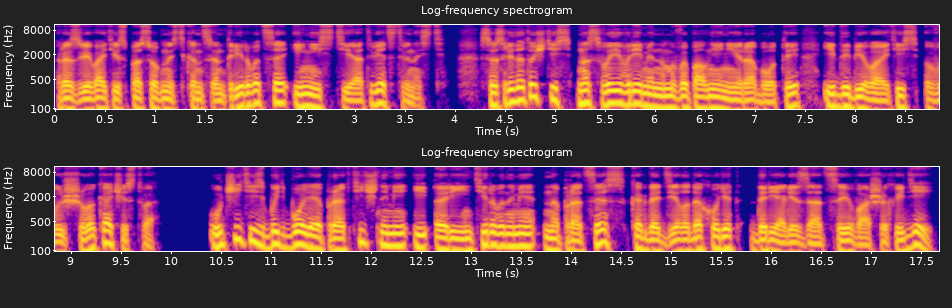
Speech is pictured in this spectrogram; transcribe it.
Развивайте способность концентрироваться и нести ответственность. Сосредоточьтесь на своевременном выполнении работы и добивайтесь высшего качества. Учитесь быть более практичными и ориентированными на процесс, когда дело доходит до реализации ваших идей.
